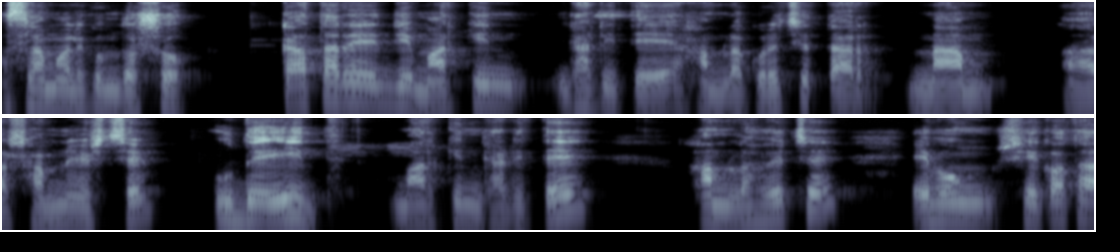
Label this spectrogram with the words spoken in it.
আসসালামু আলাইকুম, দর্শক। কাতারে যে মার্কিন ঘাঁটিতে হামলা করেছে, তার নাম সামনে এসছে। উদেইদ মার্কিন ঘাঁটিতে হামলা হয়েছে এবং সে কথা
